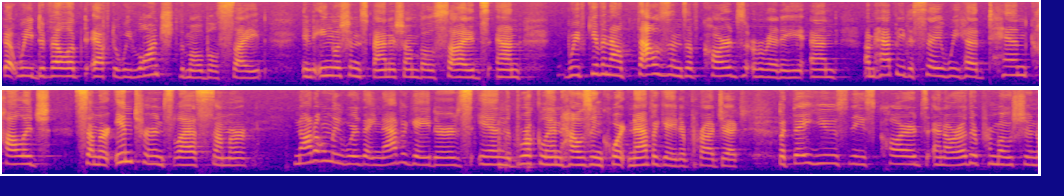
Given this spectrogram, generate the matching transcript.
that we developed after we launched the mobile site in English and Spanish on both sides. And we've given out thousands of cards already, and I'm happy to say we had 10 college summer interns last summer. Not only were they navigators in the Brooklyn Housing Court Navigator Project, but they used these cards and our other promotion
